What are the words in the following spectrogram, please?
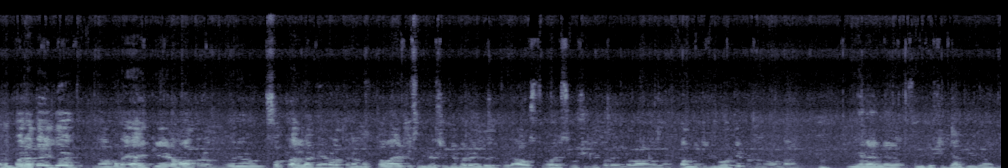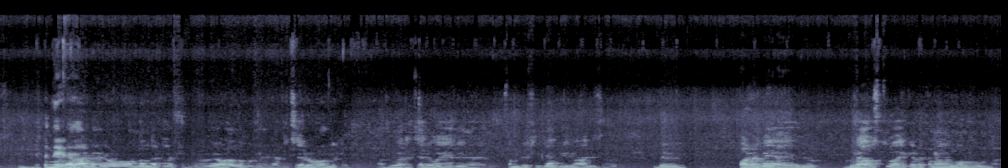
അതുപോലത്തെ ഇത് നമ്മുടെ ഐ ടി ഐയുടെ മാത്രം ഒരു സ്വത്തല്ല. കേരളത്തിനെ മൊത്തമായിട്ട് സംരക്ഷിക്കപ്പെടേണ്ട ഒരു പുരാവസ്തുവായി സൂക്ഷിക്കപ്പെടേണ്ടതാണെന്ന് കമ്മിറ്റിക്ക് ബോധ്യപ്പെട്ടതുകൊണ്ടാണ് ഇങ്ങനെ തന്നെ സംരക്ഷിക്കാൻ തീരുമാനിച്ചത്. ഏതാണ്ട് ഒരു ഒന്നൊന്നര ലക്ഷം രൂപയോളം നമുക്ക് ഇതിനകത്ത് ചെലവ് വന്നിട്ടുണ്ട്. അതുവരെ ചെലവ് ചെയ്ത് സംരക്ഷിക്കാൻ തീരുമാനിച്ചത് ഇത് പഴമയായ ഒരു പുരാവസ്തുവായി കിടക്കണമെന്നുള്ളതുകൊണ്ടാണ്.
